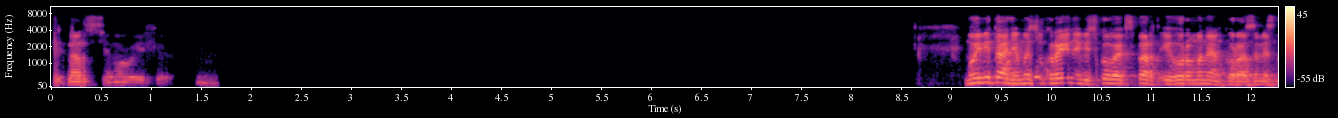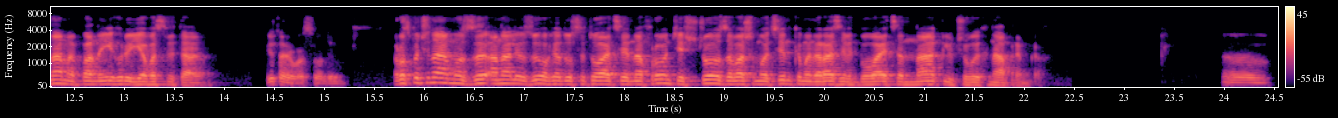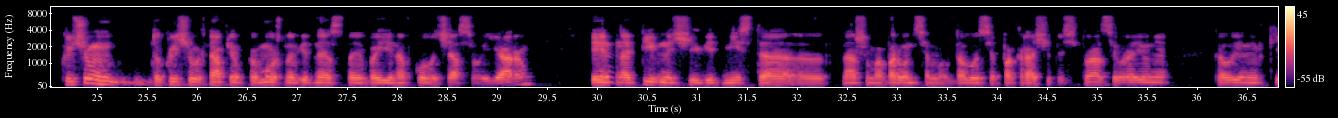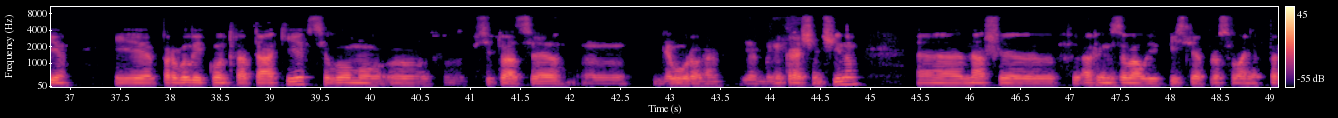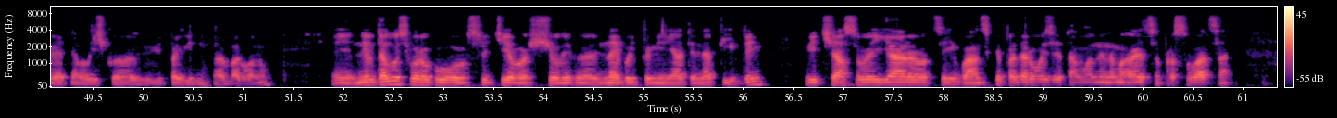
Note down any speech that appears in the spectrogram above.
15 новий ефір. Мої вітання. Ми з України. Військовий експерт Ігор Романенко разом із нами. Пане Ігорю, я вас вітаю. Вітаю вас, Вадим. Розпочинаємо з аналізу огляду ситуації на фронті. Що за вашими оцінками наразі відбувається на ключових напрямках? Е, ключовим до ключових напрямків можна віднести бої навколо Часового Яру, де на півночі від міста е, нашим оборонцям вдалося покращити ситуацію в районі Калинівки і провели контратаки. В цілому е, ситуація для ворога якби не кращим чином. Наші організували після просування вперед невеличку відповідну оборону. Е, не вдалося ворогу суттєво що-небудь поміняти на південь від часової яри. Це Іванське по дорозі, там вони намагаються просуватися.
